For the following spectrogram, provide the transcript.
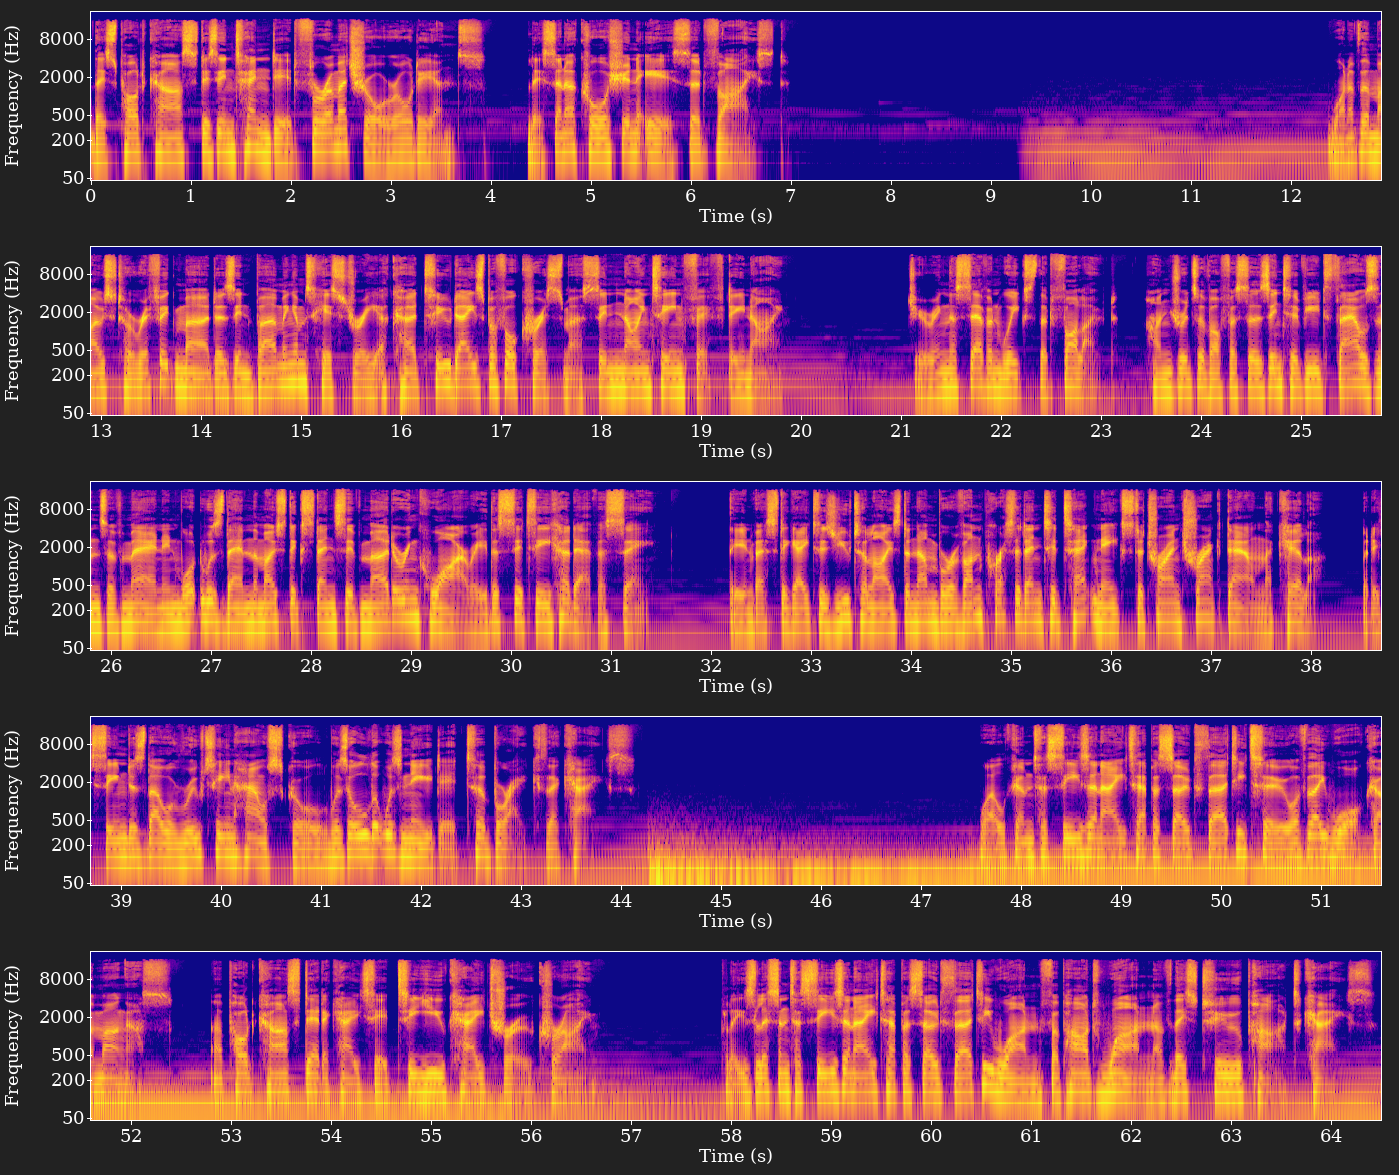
This podcast is intended for a mature audience. Listener caution is advised. One of the most horrific murders in Birmingham's history occurred two days before Christmas in 1959. During the seven weeks that followed, hundreds of officers interviewed thousands of men in what was then the most extensive murder inquiry the city had ever seen. The investigators utilized a number of unprecedented techniques to try and track down the killer, but it seemed as though a routine house call was all that was needed to break the case. Welcome to Season 8, Episode 32 of They Walk Among Us, a podcast dedicated to UK true crime. Please listen to Season 8, Episode 31 for Part 1 of this two part case.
